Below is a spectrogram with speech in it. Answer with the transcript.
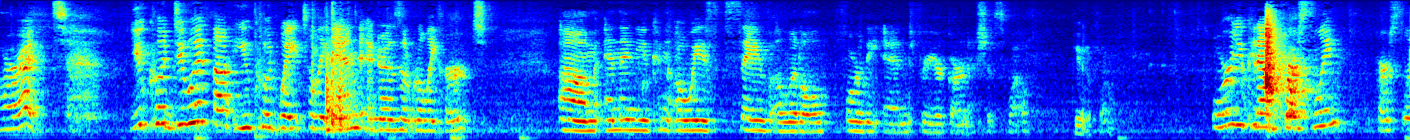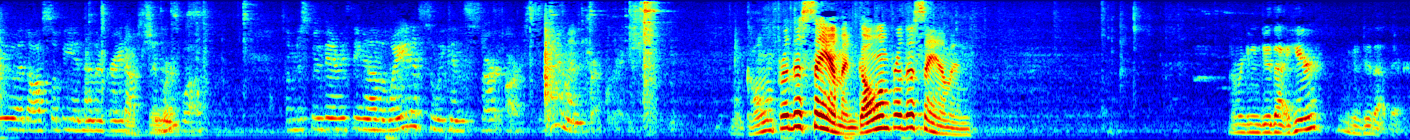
All right. You could do it. That you could wait till the end. It doesn't really hurt. Um, and then you can always save a little for the end for your garnish as well. Beautiful. Or you could add parsley. Parsley would also be another great option as well. So I'm just moving everything out of the way just so we can start our salmon preparation. Going for the salmon. Going for the salmon. Are we going to do that here? We're going to do that there.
